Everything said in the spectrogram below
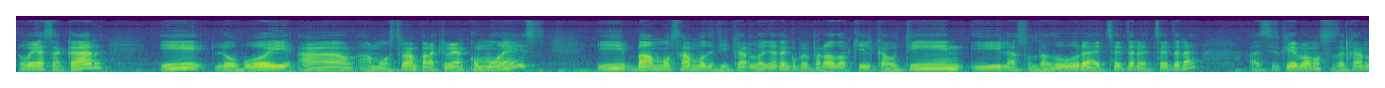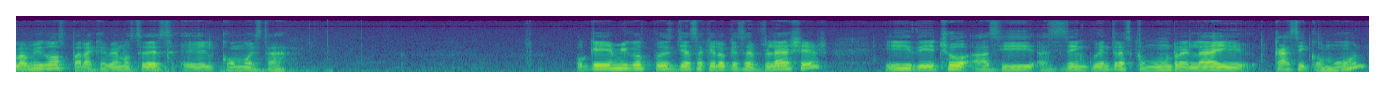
lo voy a sacar y lo voy a, mostrar para que vean cómo es. Y vamos a modificarlo. Ya tengo preparado aquí el cautín y la soldadura etcétera etcétera. Así es que vamos a sacarlo amigos para que vean ustedes el cómo está. Ok amigos pues ya saqué lo que es el flasher. Y de hecho así así se encuentra. Es como un relay casi común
